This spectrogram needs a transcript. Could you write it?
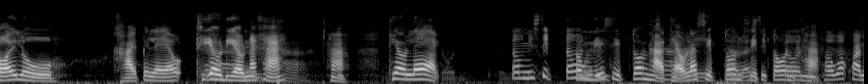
ร้อยโล ขายไปแล้ว เที่ยวเดียวนะคะค่ะ เที่ยวแรกตรงนี้สิบต้นตรงนี้สิบต้นค่ะใช่แถวละสิบต้นแถวละสิบ10ต้นค่ะ เพราะว่าความ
